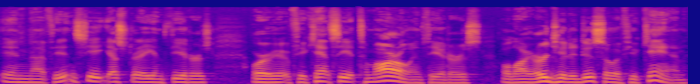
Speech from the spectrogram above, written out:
in uh, if you didn't see it yesterday in theaters, or if you can't see it tomorrow in theaters, well, I urge you to do so if you can.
